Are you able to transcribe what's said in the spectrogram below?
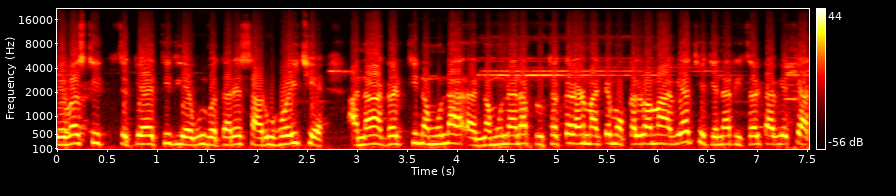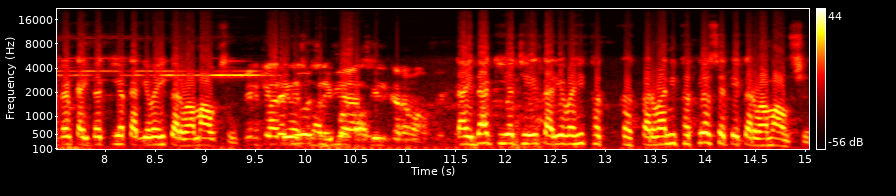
વ્યવસ્થિત જગ્યાએથી જ લેવું વધારે સારું હોય છે. આના આગળથી નમૂના નમૂનાના પૃથ્થકરણ માટે મોકલવામાં આવ્યા છે. જેના રિઝલ્ટ આવ્યા છે. આગળ કાયદાકીય કાર્યવાહી કરવામાં આવશે. કાયદાકીય જે કાર્યવાહી કરવાની થતી હશે તે કરવામાં આવશે.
